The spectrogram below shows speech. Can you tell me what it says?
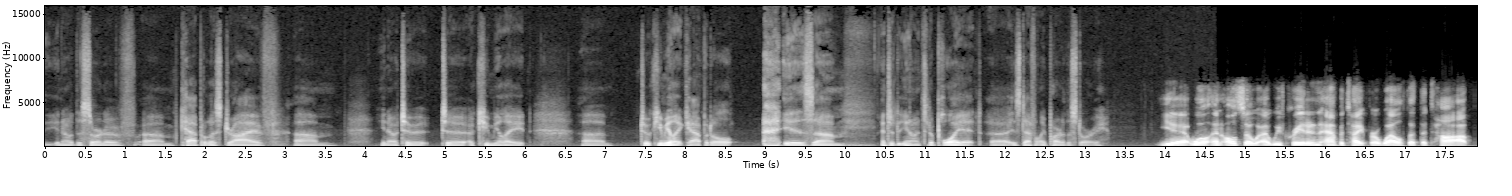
you know the sort of um, capitalist drive um, you know, to to accumulate uh, to accumulate capital is um, and to you know to deploy it uh, is definitely part of the story. Yeah, well, and also uh, we've created an appetite for wealth at the top.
